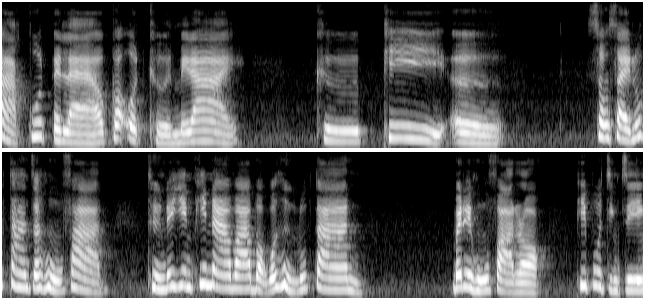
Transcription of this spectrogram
ปากพูดไปแล้วก็อดเขินไม่ได้ คือพี่ เออ สงสัยลูกตาลจะหูฝาด ถึงได้ยินพี่นาวาบอกว่าหึงลูกตาล ไม่ได้หูฝาดหรอก พี่พูดจริง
